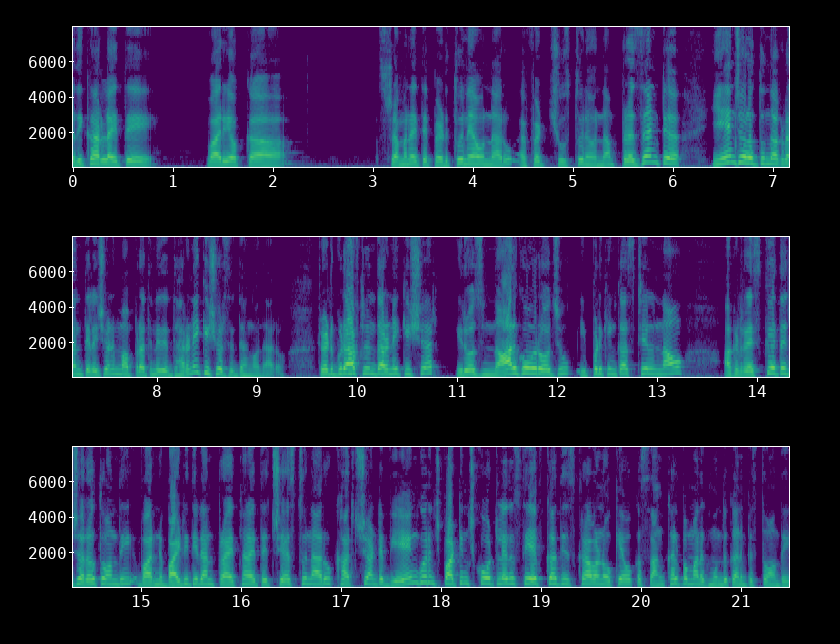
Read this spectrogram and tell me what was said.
అధికారులు అయితే వారి యొక్క శ్రమనైతే పెడుతూనే ఉన్నారు ఎఫర్ట్ చూస్తూనే ఉన్నాం. ప్రజెంట్ ఏం జరుగుతుందో అక్కడ అని తెలియచండి మా ప్రతినిధి ధరణి కిషోర్ సిద్ధంగా ఉన్నారు. రెడ్ గుడ్ ఆఫ్టర్నూన్ ధరణి కిషోర్. ఈరోజు నాలుగవ రోజు ఇప్పటికి ఇంకా స్టిల్ నౌ అక్కడ రెస్క్యూ అయితే జరుగుతోంది. వారిని బయట తీయడానికి ప్రయత్నాలు అయితే చేస్తున్నారు. ఖర్చు అంటే ఏం గురించి పట్టించుకోవట్లేదు. సేఫ్గా తీసుకురావాలని ఒకే ఒక సంకల్పం మనకు ముందు కనిపిస్తోంది.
